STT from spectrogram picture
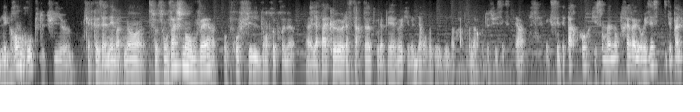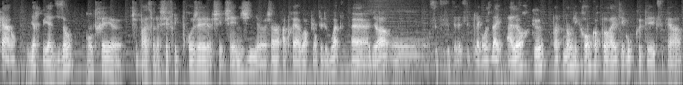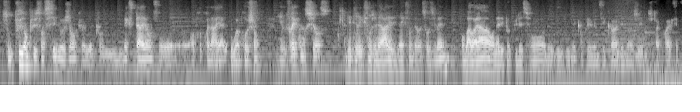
les grands groupes, depuis euh, quelques années maintenant, se sont vachement ouverts au profil d'entrepreneurs. Il n'y a pas que la start-up ou la PME qui veut dire on veut des, entrepreneurs de suisse, etc. Et que c'est des parcours qui sont maintenant très valorisés. C'était pas le cas avant. C'est-à-dire qu'il y a dix ans, rentrer, euh, je sais pas, sur la chefferie de projet chez, chez NJ, euh, après avoir planté deux boîtes, euh, c'était la grosse blague. Alors que maintenant, les grands corporates, les groupes cotés, etc., sont de plus en plus sensibles aux gens qui ont, une expérience euh, entrepreneuriale ou approchant une vraie conscience des directions générales et des directions des ressources humaines. Bon bah voilà, on a des populations de, de, les mêmes écoles, des ingés, des je sais pas quoi, etc.,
